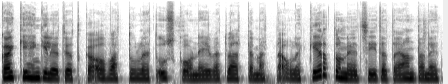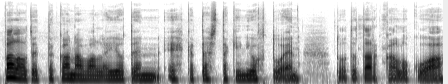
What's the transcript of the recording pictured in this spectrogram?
kaikki henkilöt, jotka ovat tulleet uskoon, eivät välttämättä ole kertoneet siitä tai antaneet palautetta kanavalle, joten ehkä tästäkin johtuen tuota tarkkaa lukua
